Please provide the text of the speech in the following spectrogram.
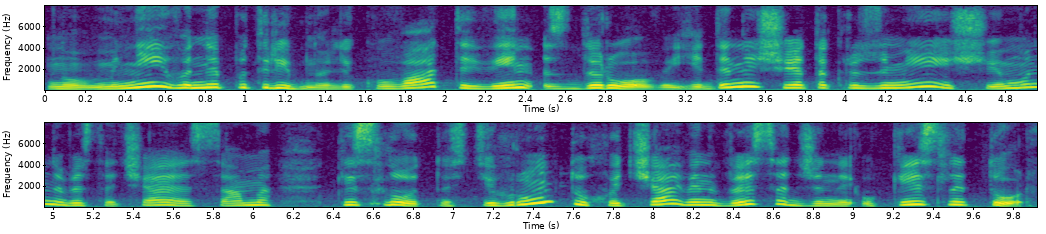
ну, мені його не потрібно лікувати, він здоровий. Єдине, що я так розумію, що йому не вистачає саме кислотності ґрунту, хоча він висаджений у кислий торф.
